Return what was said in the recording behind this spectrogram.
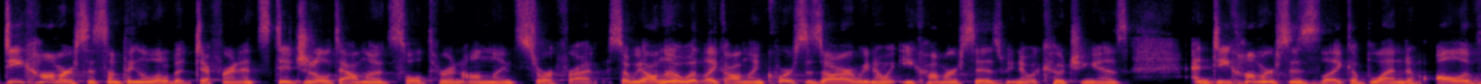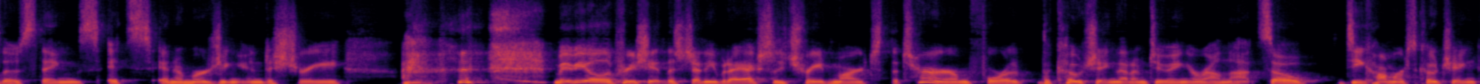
d-commerce is something a little bit different. It's digital downloads sold through an online storefront. So we all know what like online courses are. We know what e-commerce is. We know what coaching is. And d-commerce is like a blend of all of those things. It's an emerging industry. Maybe you'll appreciate this jenny but i actually trademarked the term for the coaching that i'm doing around that. So d-commerce coaching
